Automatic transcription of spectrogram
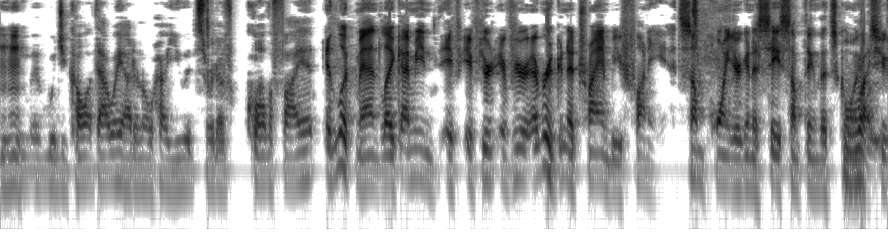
Mm-hmm. Would you call it that way? I don't know how you would sort of qualify it. it look, man, like I mean, if, if you're if you're ever going to try and be funny, at some point you're going to say something that's going right. to.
